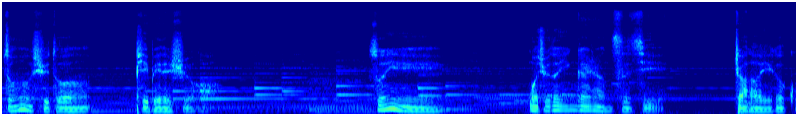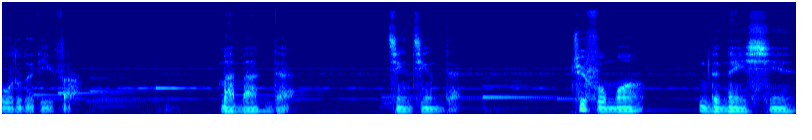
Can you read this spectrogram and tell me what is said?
总有许多疲惫的时候，所以。我觉得应该让自己找到一个孤独的地方，慢慢的、静静的去抚摸你的内心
